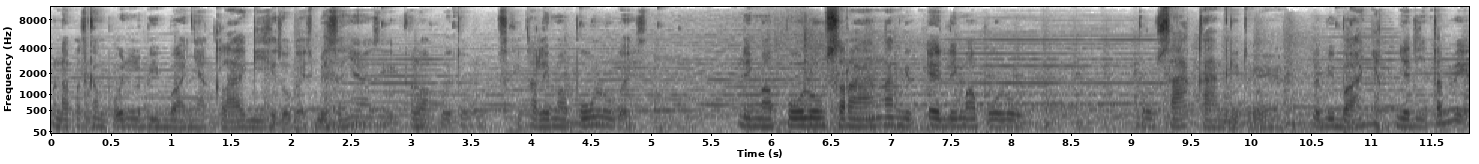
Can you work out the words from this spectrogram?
mendapatkan poin lebih banyak lagi gitu guys. Biasanya sih kalau aku itu sekitar 50 guys 50 serangan gitu eh 50 perusakan gitu ya. Lebih banyak jadi tapi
